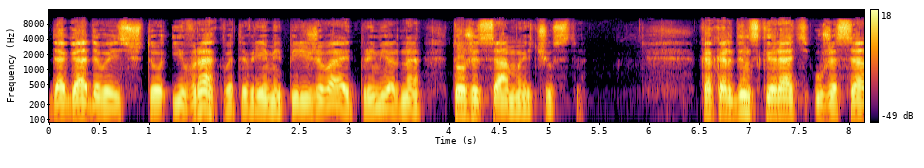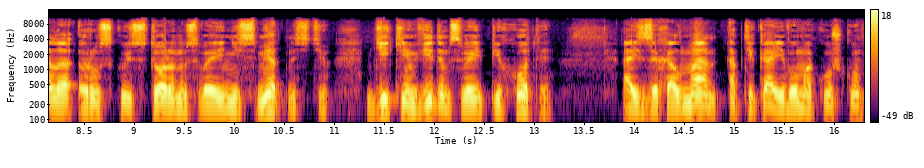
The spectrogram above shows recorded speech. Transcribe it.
догадываясь, что и враг в это время переживает примерно то же самое чувство. Как ордынская рать ужасала русскую сторону своей несметностью, диким видом своей пехоты – а из-за холма, обтекая его макушку,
